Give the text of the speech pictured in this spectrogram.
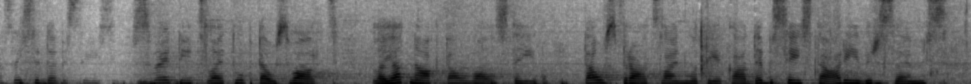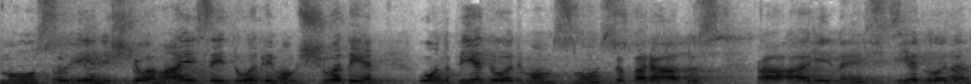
kas esi debesīs, svētīts lai top tavs vārds, lai atnāk tava valstība, tavs prāts, lai notiek kā debesīs, tā arī virs zemes. Mūsu dienascho maizi dodi mums šodien, un piedod mums mūsu parādus, kā arī mēs piedodam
